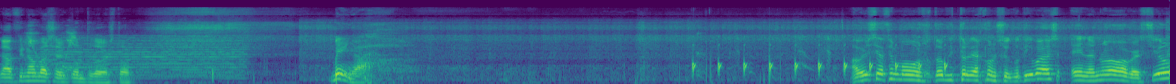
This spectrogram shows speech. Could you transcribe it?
Al final va a ser con todo esto. Venga. A ver si hacemos dos victorias consecutivas en la nueva versión.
